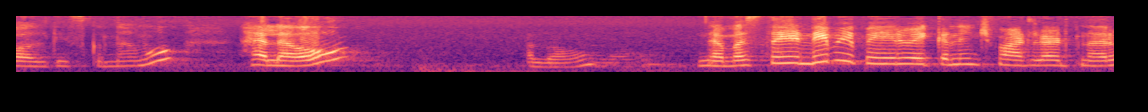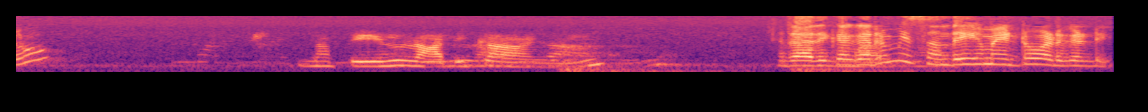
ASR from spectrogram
కాల్ తీసుకుందాము. హలో హలో నమస్తే అండి మీ పేరు ఎక్కడి నుంచి మాట్లాడుతున్నారు? నా పేరు రాధిక అండి. రాధిక గారు మీ సందేహం ఏంటో అడగండి.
